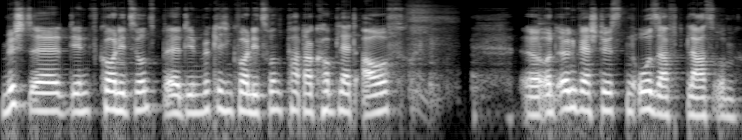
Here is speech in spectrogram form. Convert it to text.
mischt äh, den, Koalitions, äh, den möglichen Koalitionspartner komplett auf äh, und irgendwer stößt ein O-Saftglas um.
